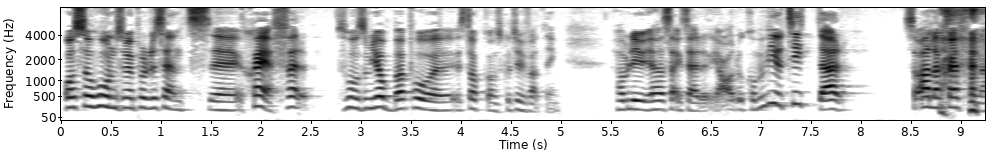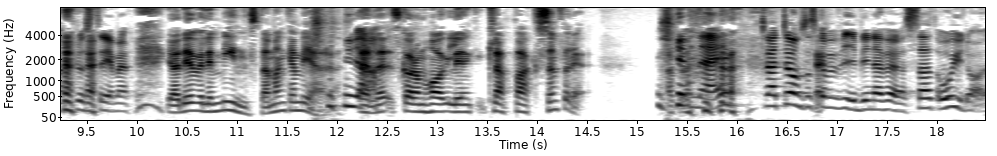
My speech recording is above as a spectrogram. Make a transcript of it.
och så hon som är producents eh, chefer, hon som jobbar på eh, Stockholms kulturförvaltning, har, blivit, har sagt så här, ja då kommer vi och tittar. Så alla cheferna plus tre människor. Ja, det är väl det minsta man kan begära. Ja. Eller ska de ha en klapp på axeln för det? Nej, tvärtom så ska vi bli nervösa att oj då,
